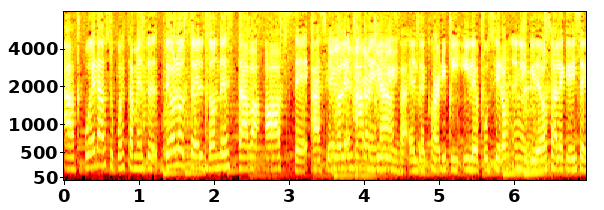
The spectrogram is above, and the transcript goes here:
afuera supuestamente del hotel donde estaba Offset haciéndole El- el de Cardi B. amenaza el de Cardi B y le pusieron en el video sale que dice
